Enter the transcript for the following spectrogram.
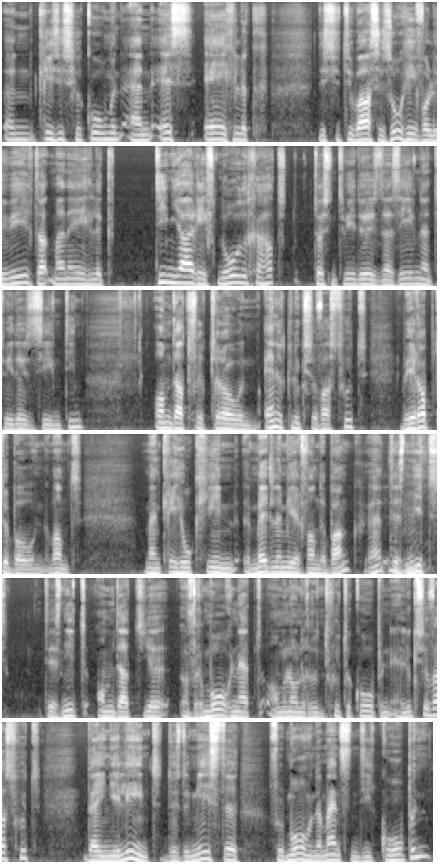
een crisis gekomen en is eigenlijk de situatie zo geëvolueerd dat men eigenlijk tien jaar heeft nodig gehad, tussen 2007 en 2017, om dat vertrouwen in het luxe vastgoed weer op te bouwen. Want men kreeg ook geen middelen meer van de bank. Hè. Het, is mhm. niet, het is niet omdat je een vermogen hebt om een onroerend goed te kopen in luxe vastgoed, dat je niet leent. Dus de meeste vermogende mensen die kopen,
